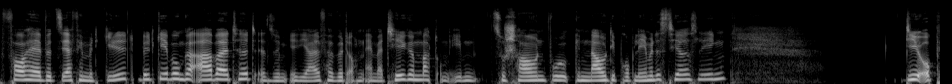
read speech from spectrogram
Vorher wird sehr viel mit Bildgebung gearbeitet, also im Idealfall wird auch ein MRT gemacht, um eben zu schauen, wo genau die Probleme des Tieres liegen. Die OP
